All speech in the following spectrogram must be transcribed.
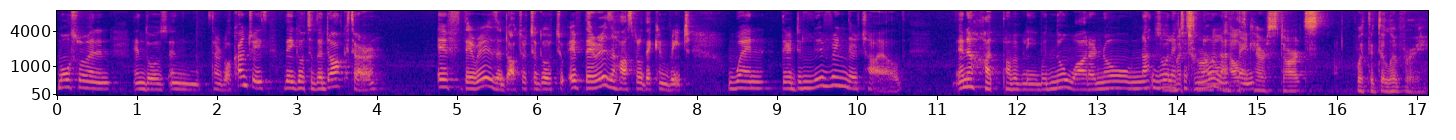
Most women in, in those in third world countries, they go to the doctor if there is a doctor to go to, if there is a hospital they can reach, when they're delivering their child in a hut probably with no water, no not, no electricity, no nothing. Maternal healthcare starts with the delivery.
